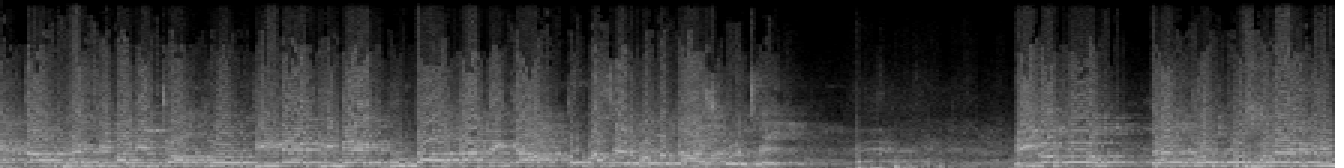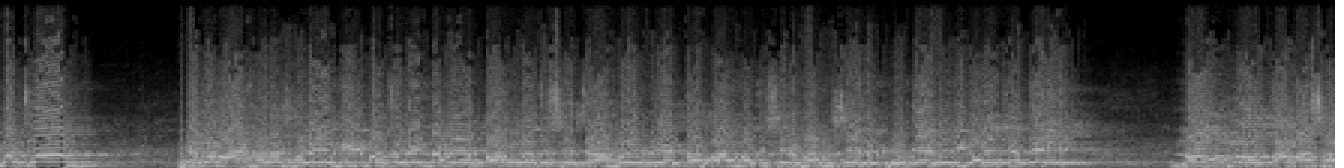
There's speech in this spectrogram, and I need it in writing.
একটা ফ্যাঁসিবাদী চক্র দিনে দিনে গোটা জাতিকে আত্মপাসের মতো কাজ করেছে। বিগত চোদ্দ সালের নির্বাচন এবং আঠারো সালের নির্বাচনের নামে বাংলাদেশে যা হয়েছে তা বাংলাদেশের মানুষের ভোটের অধিকারের সাথে নগ্ন তামাশা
